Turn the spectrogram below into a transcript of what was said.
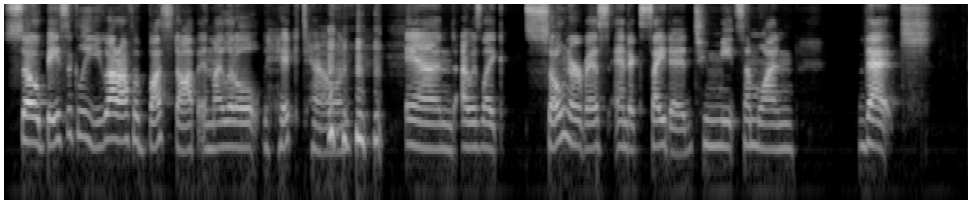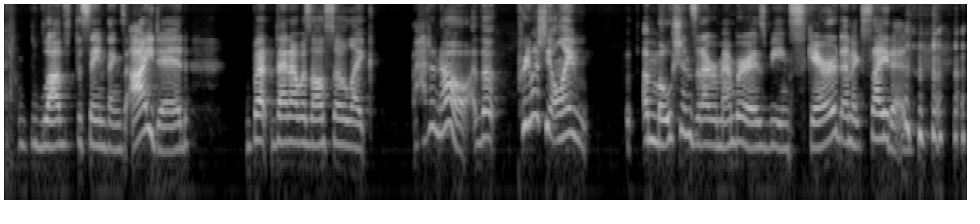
So basically you got off a bus stop in my little hick town and I was like so nervous and excited to meet someone that loved the same things I did. But then I was also like, I don't know. The pretty much the only emotions that I remember is being scared and excited.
